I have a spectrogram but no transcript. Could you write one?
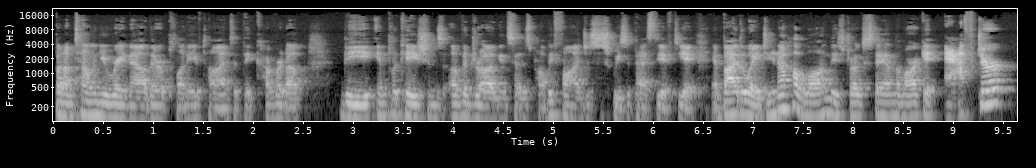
But I'm telling you right now, there are plenty of times that they covered up the implications of a drug and said it's probably fine just to squeeze it past the FDA. And by the way, do you know how long these drugs stay on the market after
